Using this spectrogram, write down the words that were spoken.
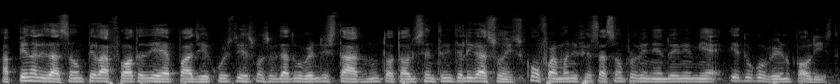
a penalização pela falta de repasse de recursos de responsabilidade do governo do Estado, num total de 130 ligações, conforme manifestação proveniente do MME e do governo paulista.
